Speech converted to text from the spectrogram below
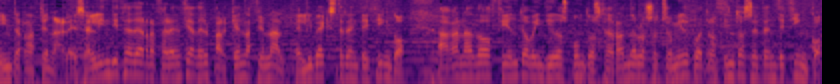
internacionales. El índice de referencia del Parque Nacional, el IBEX 35, ha ganado 122 puntos, cerrando los 8.475.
